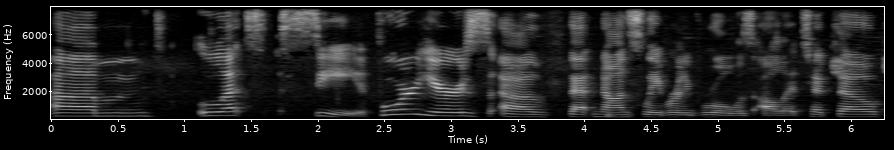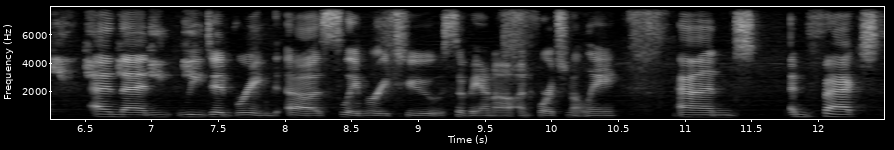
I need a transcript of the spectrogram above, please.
um, let's see. Four years of that non-slavery rule was all it took, though, and then we did bring uh, slavery to Savannah, unfortunately, and in fact,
